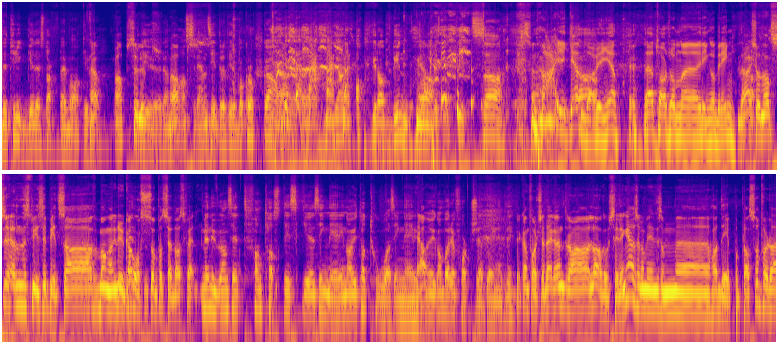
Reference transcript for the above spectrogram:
det trygge det starter bakifra. Ja, absolutt. Det gjør det nå. Sven sitter og titter på klokka. Han, eh, vi har akkurat begynt. Ja. Pizza. Pizza. Nei, ikke enda, Vingen. Det tar sånn uh, ring og bring. Det er sånn at Sven spiser pizza mange ganger i uka, også på søndagskvelden. Men uansett, fantastisk signering. Nå har vi tatt to av signeringene, Ja. vi kan bare fortsette, egentlig. Vi kan fortsette. Jeg kan dra lagoppstillinga, så kan vi liksom uh, ha det på plass. òg. For det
